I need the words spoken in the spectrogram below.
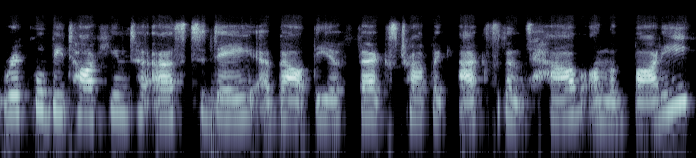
Rick will be talking to us today about the effects traffic accidents have on the body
